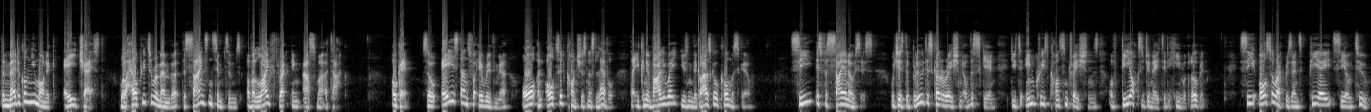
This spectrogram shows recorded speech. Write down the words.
The medical mnemonic A-chest will help you to remember the signs and symptoms of a life-threatening asthma attack. Okay, so A stands for arrhythmia or an altered consciousness level that you can evaluate using the Glasgow Coma Scale. C is for cyanosis, which is the blue discoloration of the skin due to increased concentrations of deoxygenated hemoglobin. C also represents PaCO2,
